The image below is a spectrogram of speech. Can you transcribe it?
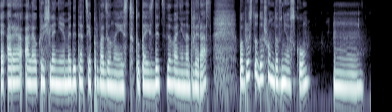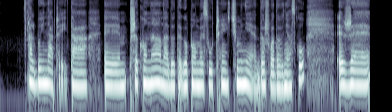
e, ale, ale określenie medytacja prowadzona jest tutaj zdecydowanie nad wyraz. Po prostu doszłam do wniosku, mm, Albo inaczej, ta y, przekonana do tego pomysłu część mnie doszła do wniosku, że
